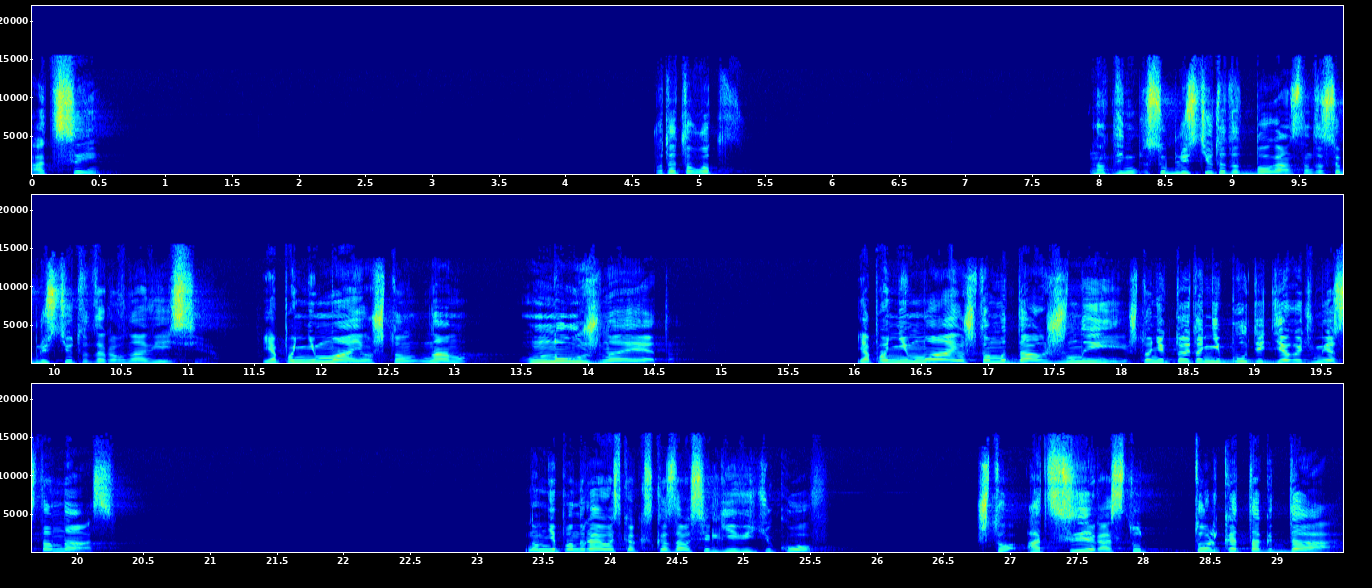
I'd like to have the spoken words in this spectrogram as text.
отцы. Вот это вот, надо соблюсти вот этот баланс, надо соблюсти вот это равновесие. Я понимаю, что нам нужно это. Я понимаю, что мы должны, что никто это не будет делать вместо нас. Но мне понравилось, как сказал Сергей Витюков, что отцы растут только тогда,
